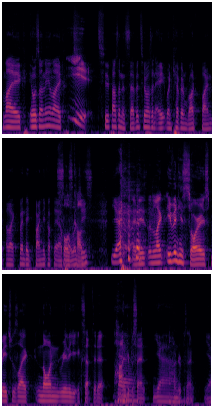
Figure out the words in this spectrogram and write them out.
like it was only like yeah. 2007 2008 when Kevin Rudd like when they finally got their Soz apology cunts. yeah and, he's, and like even his sorry speech was like no one really accepted it. Hundred Yeah. percent. yeah hundred percent. yeah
